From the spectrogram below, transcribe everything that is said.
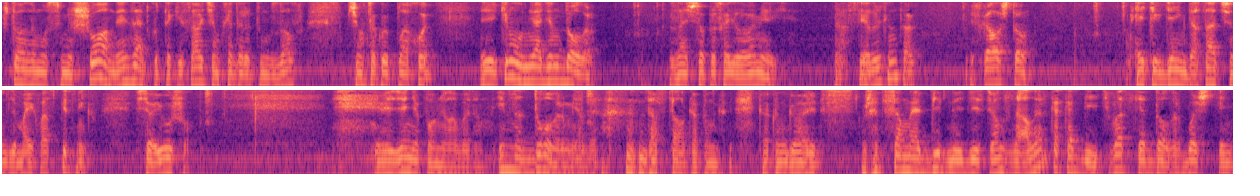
что он ему смешон. Я не знаю, откуда такие слова, чем хедер этому сдался, почему он такой плохой. И кинул мне один доллар. Значит, что происходило в Америке. Да, следовательно, так. И сказал, что этих денег достаточно для моих воспитанников. Все, и ушел. И весь день я помнил об этом. Именно доллар меня достал, как он, как он говорит. Уже это самое обидное действие. Он знал, наверное, как обидеть. Вот тебе доллар, больше тебе не,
